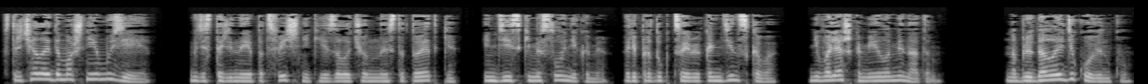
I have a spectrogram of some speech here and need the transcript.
Встречала и домашние музеи, где старинные подсвечники и золоченные статуэтки индийскими слониками, репродукциями Кандинского, неваляшками и ламинатом. Наблюдала и диковинку.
